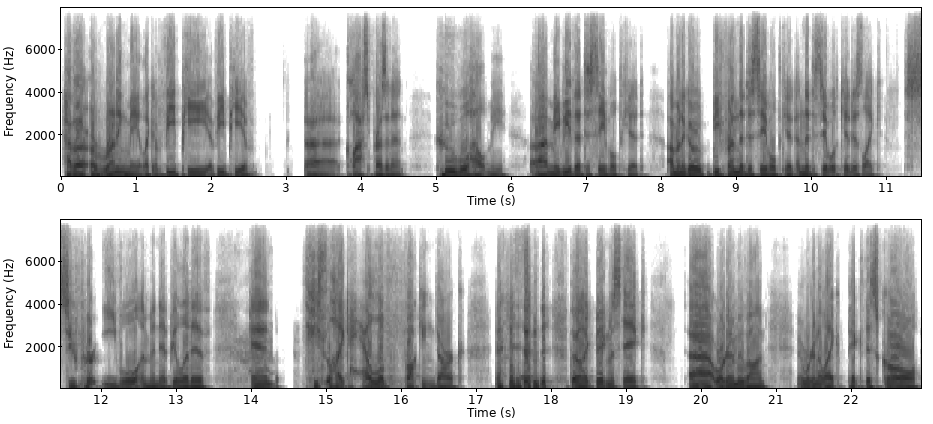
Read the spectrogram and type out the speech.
have a, a running mate, like a VP, a VP of uh, class president, who will help me. Uh, maybe the disabled kid. I'm gonna go befriend the disabled kid, and the disabled kid is like super evil and manipulative, and he's like hella fucking dark. And they're like, big mistake. Uh, we're gonna move on, and we're gonna like pick this girl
